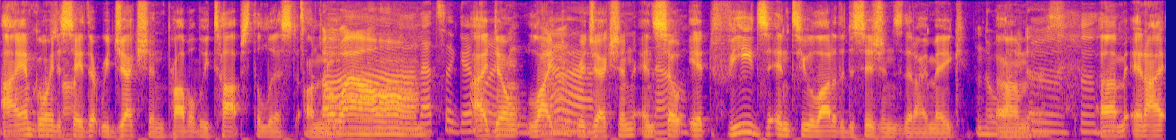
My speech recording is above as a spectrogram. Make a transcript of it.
I am going to say that rejection probably tops the list on me. Oh, wow. Ah, that's a good. I one. don't like Yeah. rejection, and so it feeds into a lot of the decisions that I make. Nobody does. Um, and I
